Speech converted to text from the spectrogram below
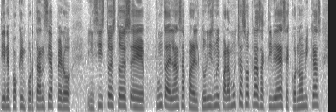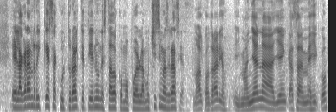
tiene poca importancia, pero insisto, esto es eh, punta de lanza para el turismo y para muchas otras actividades económicas, eh, la gran riqueza cultural que tiene un Estado como Puebla. Muchísimas gracias. No, al contrario. Y mañana allí en Casa de México,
